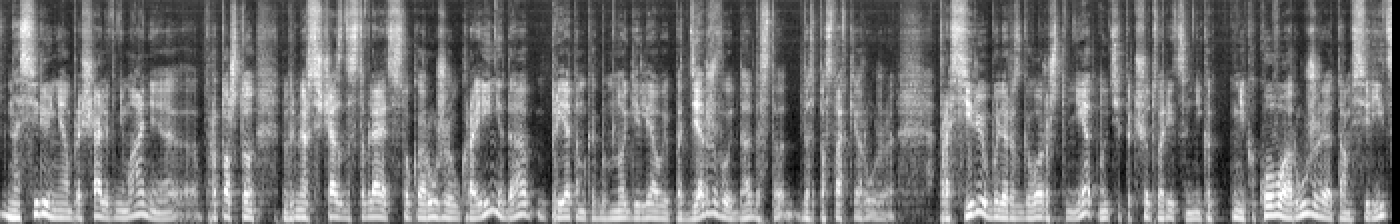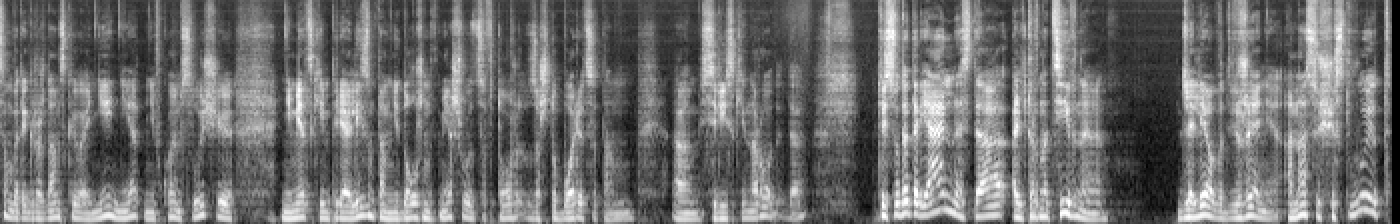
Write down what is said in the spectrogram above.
на Сирию не обращали внимания про то, что, например, сейчас доставляется столько оружия Украине, да, при этом, как бы, многие левые поддерживают, да, до поставки оружия. Про Сирию были разговоры, что нет, ну, типа, что творится, Никак, никакого оружия там сирийцам в этой гражданской войне нет, ни в коем случае немецкий империализм там не должен вмешиваться в то, за что борются там э, сирийские народы, да. То есть вот эта реальность, да, альтернативная, для левого движения, она существует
